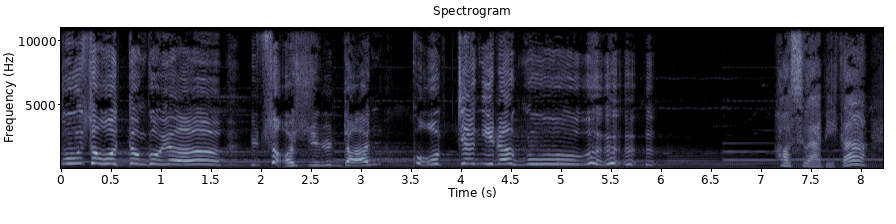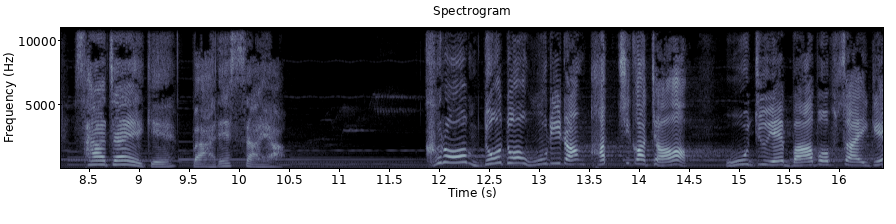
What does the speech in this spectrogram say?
무서웠던 거야. 사실 난 겁쟁이라고. 허수아비가 사자에게 말했어요. 그럼 너도 우리랑 같이 가자. 오주의 마법사에게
